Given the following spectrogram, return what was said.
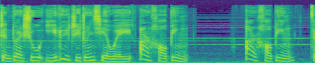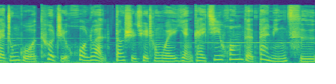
诊断书一律只准写为二号病。二号病在中国特指霍乱，当时却成为掩盖饥荒的代名词。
